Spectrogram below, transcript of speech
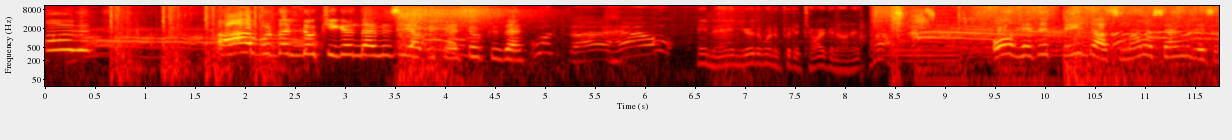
Abi. Aa burada Loki göndermesi yapmışlar çok güzel. What the hell? Hey man, you're the one who put a target on it. O hedef değildi aslında ama sen bilirsin.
